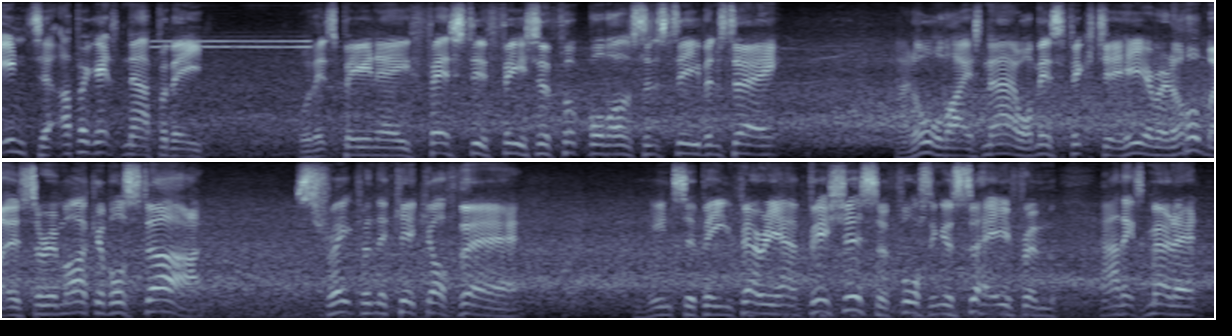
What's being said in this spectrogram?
Inter up against Napoli. Well, it's been a festive feast of football on St Stephen's Day. And all eyes now on this fixture here, and almost a remarkable start. Straight from the kick-off there. Inter being very ambitious and forcing a save from Alex Meret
